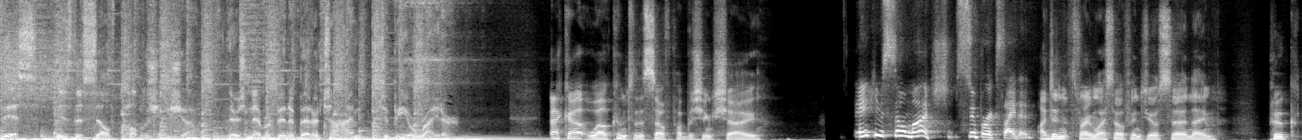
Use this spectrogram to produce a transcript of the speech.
This is the Self Publishing Show. There's never been a better time to be a writer. Becca, welcome to the Self Publishing Show. Thank you so much. Super excited. I didn't throw myself into your surname. Pug.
